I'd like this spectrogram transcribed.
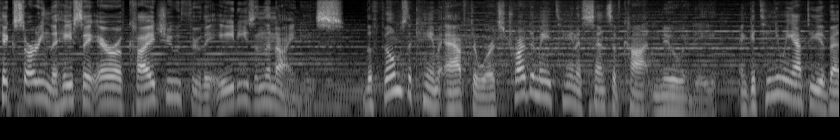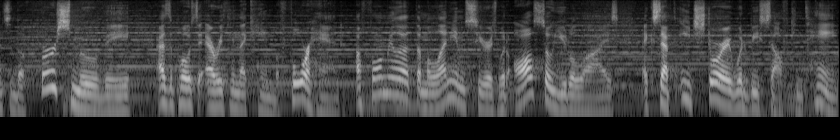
kickstarting the Heisei era of kaiju through the 80s and the 90s. The films that came afterwards tried to maintain a sense of continuity and continuing after the events of the first movie as opposed to everything that came beforehand, a formula that the Millennium series would also utilize, except each story would be self-contained.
